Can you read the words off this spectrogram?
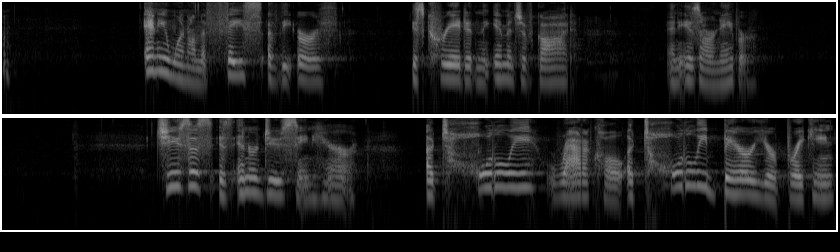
anyone on the face of the earth is created in the image of God and is our neighbor. Jesus is introducing here a totally radical, a totally barrier breaking,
